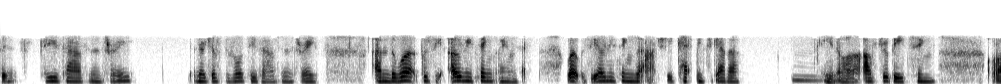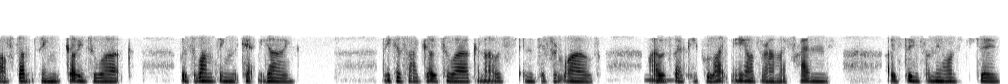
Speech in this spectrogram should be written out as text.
since 2003. You know, just before 2003. And the work was the only thing, hang on a sec, work was the only thing that actually kept me together. Mm. You know, after a beating or after something, going to work was the one thing that kept me going. Because I'd go to work and I was in a different world. Mm. I was mm. where people like me, I was around my friends, I was doing something I wanted to do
